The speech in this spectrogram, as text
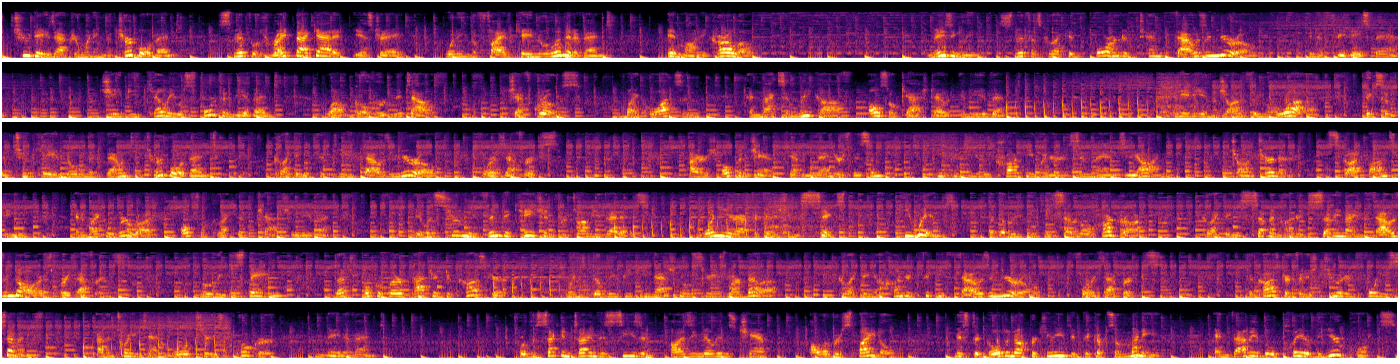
Two days after winning the Turbo event, Smith was right back at it yesterday, winning the 5K No Limit event in Monte Carlo. Amazingly, Smith has collected 410,000 euro in a three day span. JP Kelly was fourth in the event, while Govert Metaal, Jeff Gross, Mike Watson, and Maxim Lykov also cashed out in the event. Canadian Jonathan Roy picks up the 2K No Limit Bounty Turbo event, collecting 15,000 euro for his efforts. Irish Open champ Kevin Vandersmissen, EPT Loutraki winner Zinman Zion, John Turner, Scott Baumstein, and Michael Rearrod also collected cash in the event. It was certainly vindication for Tommy Vedes. One year after finishing sixth, he wins the WPT Seminole Hard Rock, collecting $779,000 for his efforts. Moving to Spain, Dutch poker player Patrick de Koster wins WPT National Series Marbella, collecting 150,000 euro for his efforts. De Koster finished 247th at the 2010 World Series of Poker main event. For the second time this season, Aussie Millions champ Oliver Speidel missed a golden opportunity to pick up some money and valuable Player of the Year points.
